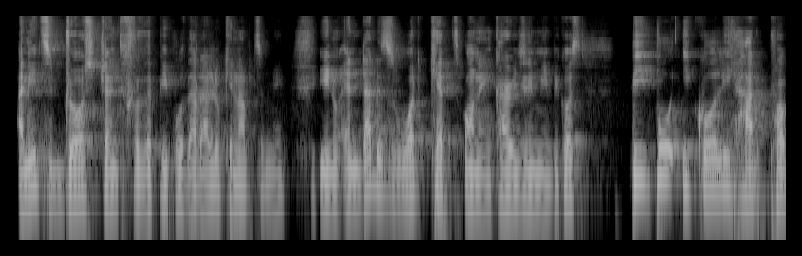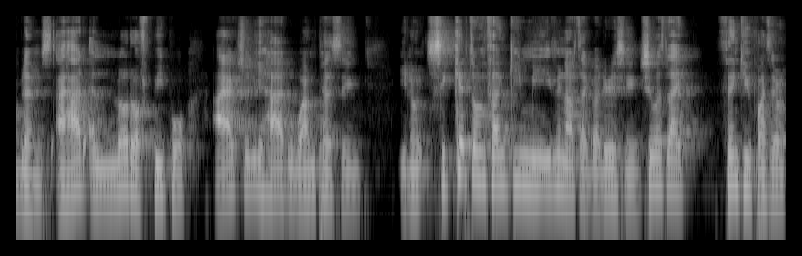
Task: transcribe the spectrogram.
I need to draw strength for the people that are looking up to me, you know, and that is what kept on encouraging me because people equally had problems. I had a lot of people. I actually had one person, you know, she kept on thanking me even after graduation. She was like, Thank you, Pastor.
